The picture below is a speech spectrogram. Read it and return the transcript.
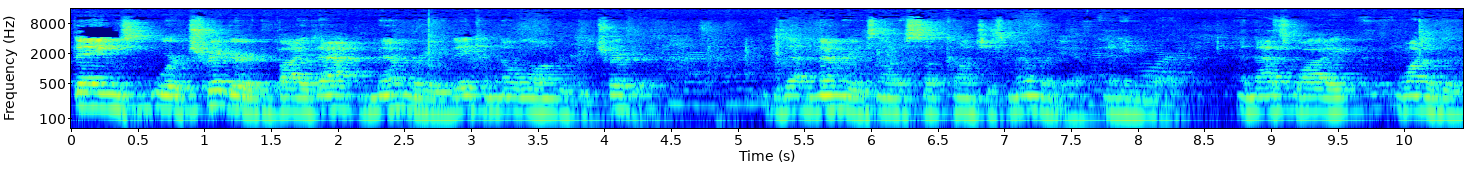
things were triggered by that memory, they can no longer be triggered. Because that memory is not a subconscious memory anymore. And that's why one of the,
